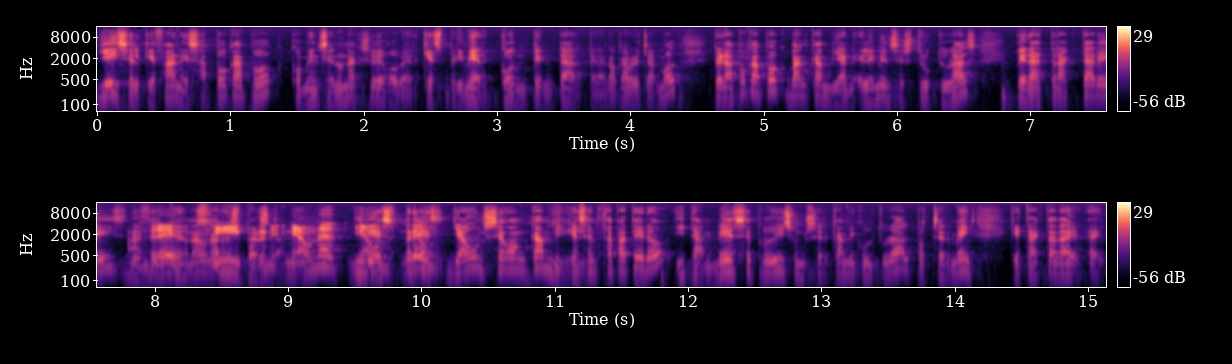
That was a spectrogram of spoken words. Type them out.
I ells el que fan és, a poc a poc, comencen una acció de govern, que és primer contentar per a no cabrejar molt, però a poc a poc van canviant elements estructurals per a tractar ells de, André, fet, de donar una sí, però resposta. n'hi ha una- n'hi I ha un- després ha un- hi ha un segon canvi, Sí. que és en Zapatero, i també se produeix un cert canvi cultural, pot ser menys, que tracta de eh,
